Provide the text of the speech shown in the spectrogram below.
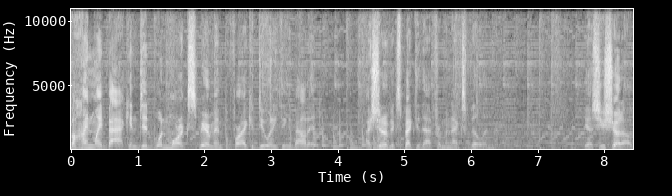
behind my back and did one more experiment before I could do anything about it. I should have expected that from an ex-villain. Yes, you should have.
